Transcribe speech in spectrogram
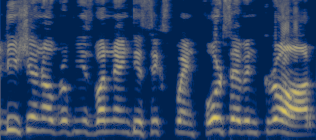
addition of rupees 196.47 crore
